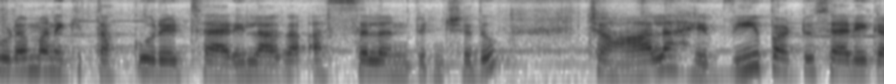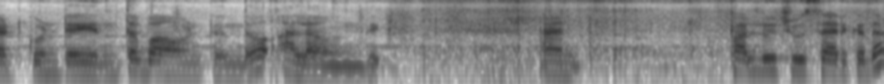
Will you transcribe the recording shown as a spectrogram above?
కూడా మనకి తక్కువ రేట్ శారీ లాగా అస్సలు అనిపించదు. చాలా హెవీ పట్టు శారీ కట్టుకుంటే ఎంత బాగుంటుందో అలా ఉంది. అండ్ పళ్ళు చూసారు కదా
